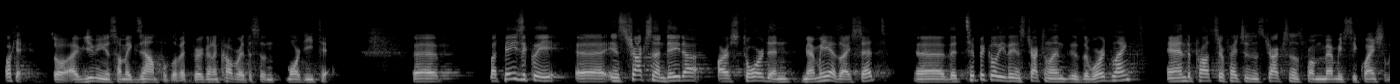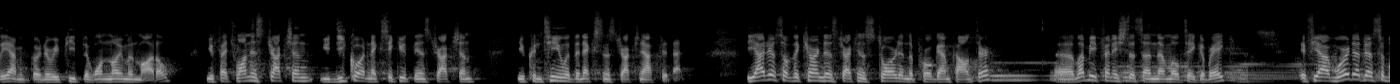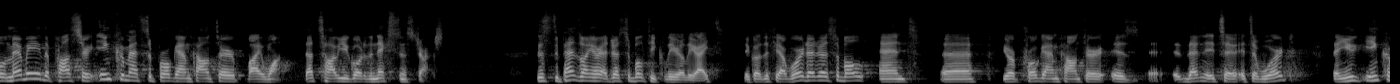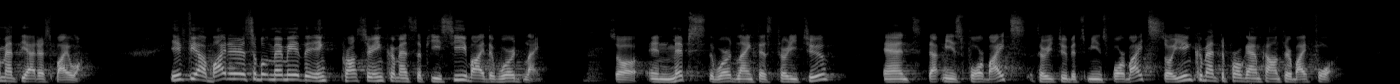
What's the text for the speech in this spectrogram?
Okay, so I've given you some examples of it. We're going to cover this in more detail. Uh, but basically, uh, instruction and data are stored in memory, as I said. Uh, the, typically, the instruction length is the word length, and the processor fetches instructions from memory sequentially. I'm going to repeat the von Neumann model. You fetch one instruction, you decode and execute the instruction, you continue with the next instruction after that. The address of the current instruction is stored in the program counter. Uh, let me finish this and then we'll take a break. If you have word addressable memory, the processor increments the program counter by one. That's how you go to the next instruction. This depends on your addressability clearly, right? Because if you have word addressable and uh, your program counter is, then it's a, it's a word, then you increment the address by one. If you have addressable memory, the inc processor increments the PC by the word length. So in MIPS, the word length is 32, and that means four bytes. 32 bits means four bytes. So you increment the program counter by four.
